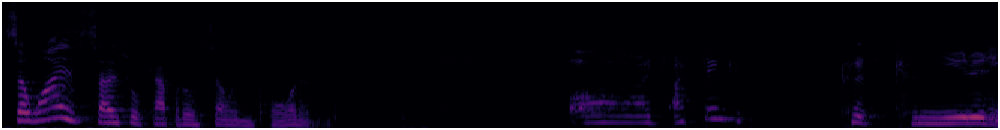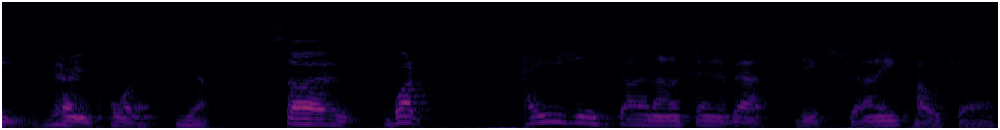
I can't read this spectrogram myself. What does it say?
So why is social capital so important? Oh, I, I think it's because community is very important. Yeah. So, what Asians don't understand about the Australian culture,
